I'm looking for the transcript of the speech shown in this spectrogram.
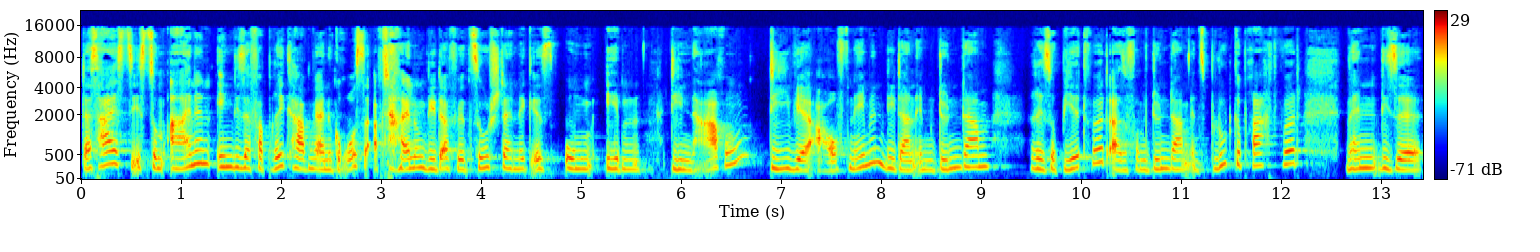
Das heißt, sie ist zum einen, in dieser Fabrik haben wir eine große Abteilung, die dafür zuständig ist, um eben die Nahrung, die wir aufnehmen, die dann im Dünndarm resorbiert wird, also vom Dünndarm ins Blut gebracht wird. Wenn diese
